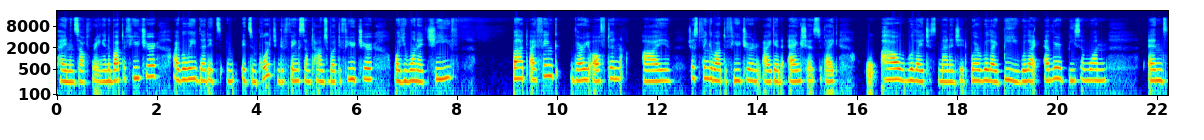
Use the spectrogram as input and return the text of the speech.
pain and suffering. And about the future i believe that it's it's important to think sometimes about the future what you want to achieve. But i think very often i just think about the future and i get anxious like how will i just manage it where will i be will i ever be someone and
